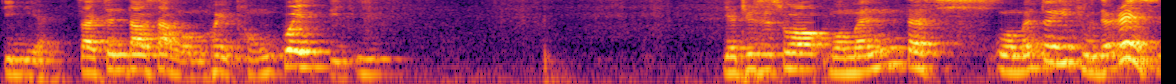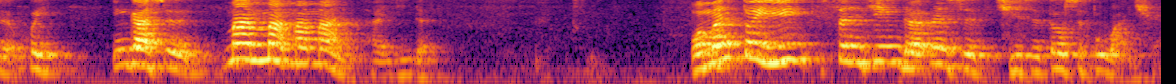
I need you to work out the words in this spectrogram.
第一点，在真道上我们会同归于一，也就是说，我们的。我们对于主的认识会应该是慢慢慢慢合一的。我们对于圣经的认识其实都是不完全的。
